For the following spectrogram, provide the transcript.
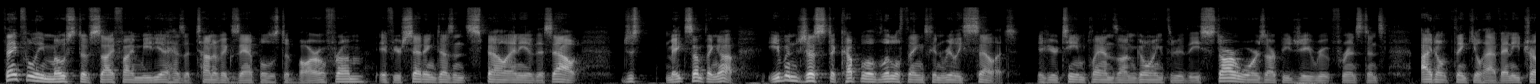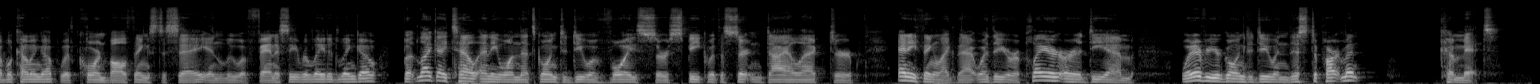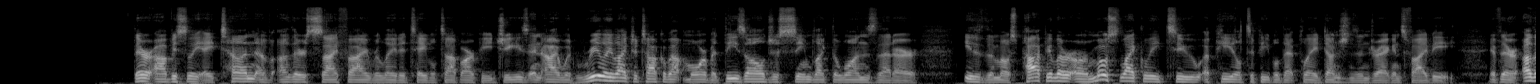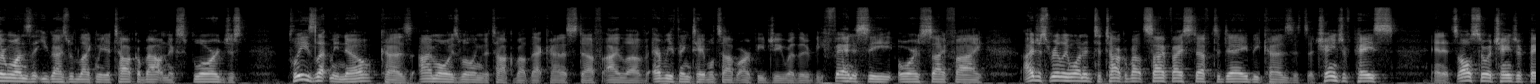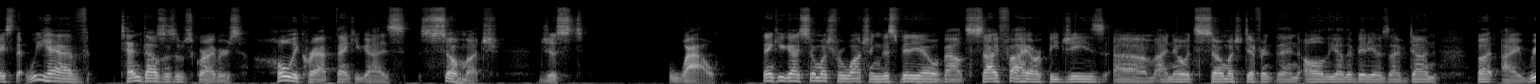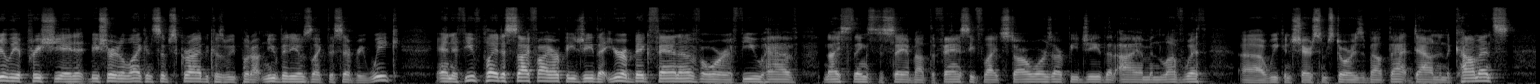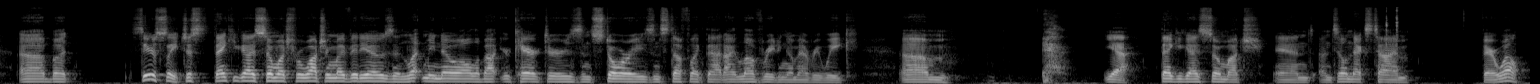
Thankfully, most of sci fi media has a ton of examples to borrow from. If your setting doesn't spell any of this out, just make something up. Even just a couple of little things can really sell it. If your team plans on going through the Star Wars RPG route, for instance, I don't think you'll have any trouble coming up with cornball things to say in lieu of fantasy related lingo. But like I tell anyone that's going to do a voice or speak with a certain dialect or anything like that, whether you're a player or a DM, whatever you're going to do in this department, commit. There are obviously a ton of other sci fi related tabletop RPGs, and I would really like to talk about more, but these all just seemed like the ones that are either the most popular or most likely to appeal to people that play Dungeons and Dragons 5e. If there are other ones that you guys would like me to talk about and explore, just please let me know because I'm always willing to talk about that kind of stuff. I love everything tabletop RPG, whether it be fantasy or sci fi. I just really wanted to talk about sci fi stuff today because it's a change of pace and it's also a change of pace that we have 10,000 subscribers. Holy crap, thank you guys so much. Just wow. Thank you guys so much for watching this video about sci-fi RPGs. Um, I know it's so much different than all the other videos I've done, but I really appreciate it. Be sure to like and subscribe because we put out new videos like this every week. And if you've played a sci-fi RPG that you're a big fan of, or if you have nice things to say about the Fantasy Flight Star Wars RPG that I am in love with, uh, we can share some stories about that down in the comments. Uh, but seriously, just thank you guys so much for watching my videos and letting me know all about your characters and stories and stuff like that. I love reading them every week. Um, yeah, thank you guys so much. And until next time, farewell.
